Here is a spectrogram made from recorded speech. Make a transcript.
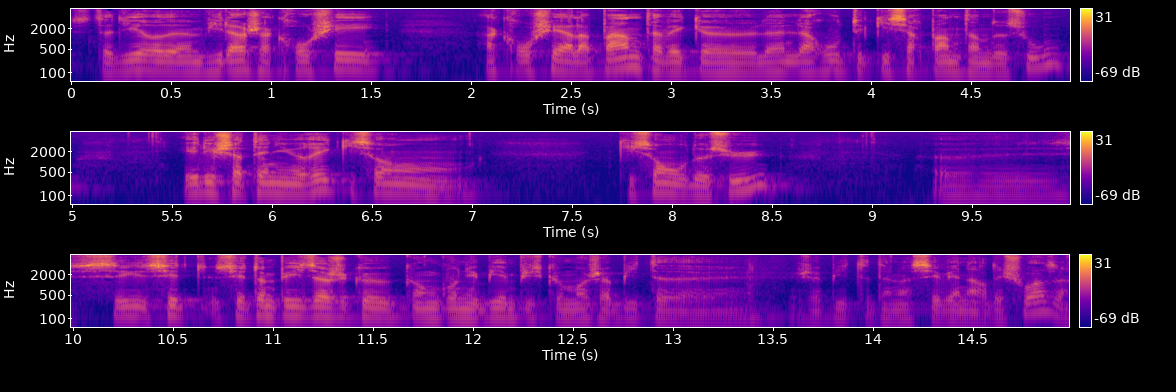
c'est-à-dire un village accroché, accroché à la pente avec euh, la, route qui serpente en dessous et les châtaigneraies qui sont, qui sont au-dessus. Euh, c'est- un paysage qu'on connaît bien puisque moi j'habite euh, dans la Cévennes ardéchoise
